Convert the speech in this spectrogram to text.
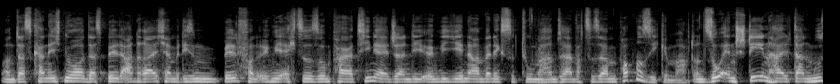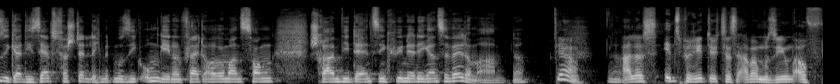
Und das kann ich nur das Bild anreichern mit diesem Bild von irgendwie echt so, so ein paar Teenagern, die irgendwie jeden Abend, wenn nichts zu tun haben, sie einfach zusammen Popmusik gemacht. Und so entstehen halt dann Musiker, die selbstverständlich mit Musik umgehen und vielleicht auch immer einen Song schreiben wie Dancing Queen, der die ganze Welt umarmt. Ne? Ja, ja, alles inspiriert durch das Aber-Museum auf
